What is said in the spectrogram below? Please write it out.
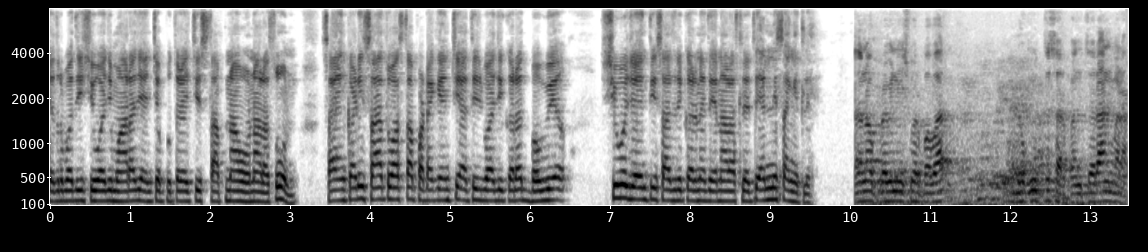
छत्रपती शिवाजी महाराज यांच्या पुतळ्याची स्थापना होणार असून सायंकाळी सात वाजता फटाक्यांची आतिषबाजी करत भव्य शिवजयंती साजरी करण्यात येणार असल्याचे यांनी सांगितले. माझं नाव प्रवीणेश्वर पवार लोकमुक्त सरपंच रानमाळा.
